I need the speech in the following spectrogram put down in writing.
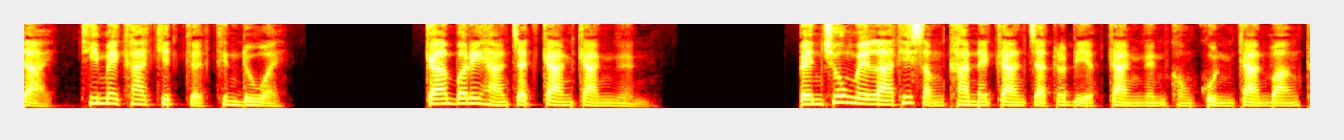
จ่ายที่ไม่คาดคิดเกิดขึ้นด้วย การบริหารจัดการการเงิน เป็นช่วงเวลาที่สำคัญในการจัดระเบียบการเงินของคุณการวางแผ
